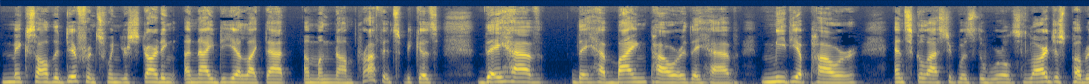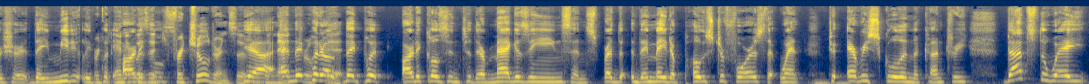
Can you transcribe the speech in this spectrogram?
makes all the difference when you're starting an idea like that among nonprofits because they have they have buying power, they have media power, and Scholastic was the world's largest publisher. They immediately put it was articles a, for children, so yeah, and they put a, they put articles into their magazines and spread. The, they made a poster for us that went to Mm-hmm. every school in the country. That's the way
